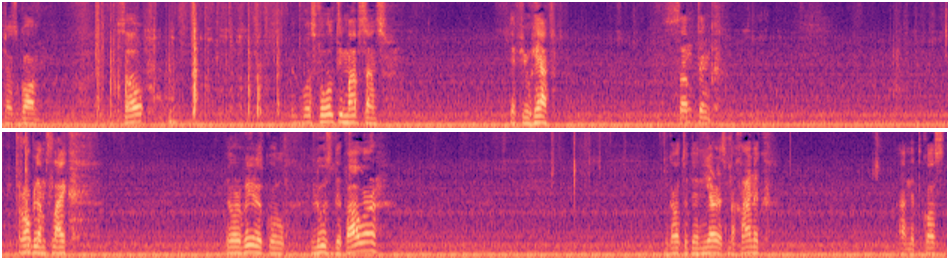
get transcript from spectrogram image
Just gone. So it was faulty map sensor. If you have something. Problems like your vehicle lose the power. Go to the nearest mechanic and it cost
